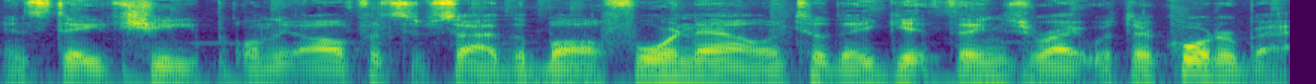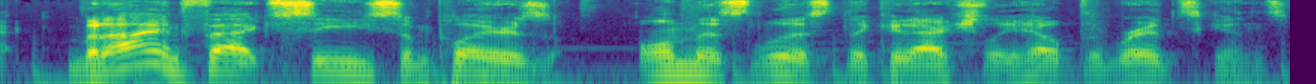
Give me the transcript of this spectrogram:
and stay cheap on the offensive side of the ball for now until they get things right with their quarterback. But I, in fact, see some players on this list that could actually help the Redskins.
